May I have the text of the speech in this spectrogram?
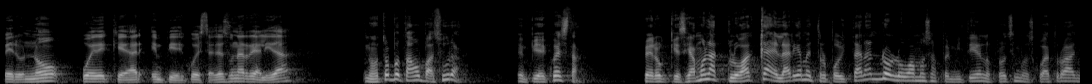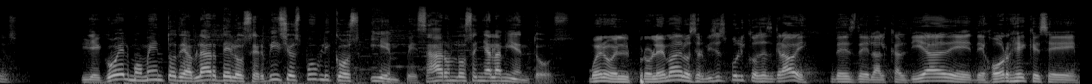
pero no puede quedar en Piedecuesta. Esa es una realidad. Nosotros votamos basura en Piedecuesta, pero que seamos la cloaca del área metropolitana no lo vamos a permitir en los próximos cuatro años. Llegó el momento de hablar de los servicios públicos y empezaron los señalamientos. Bueno, el problema de los servicios públicos es grave. Desde la alcaldía de, Jorge, que se,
